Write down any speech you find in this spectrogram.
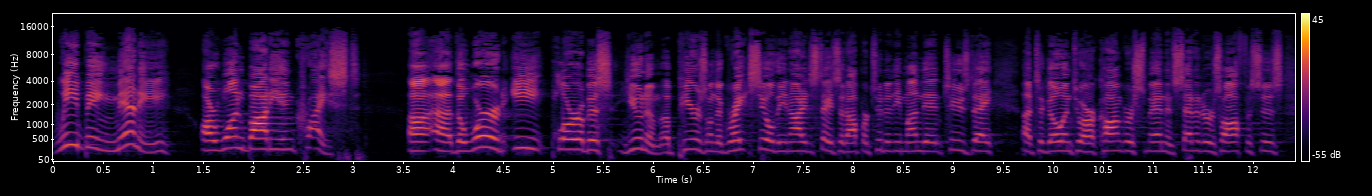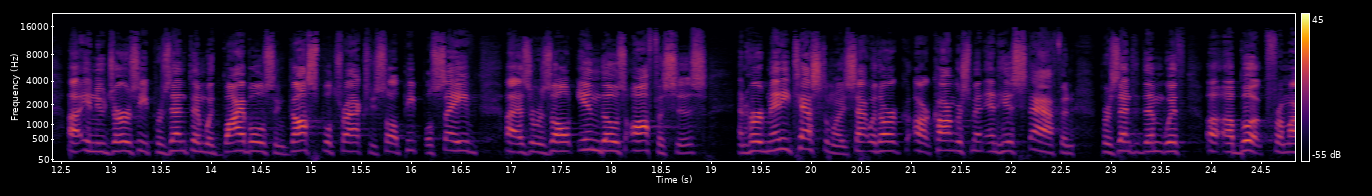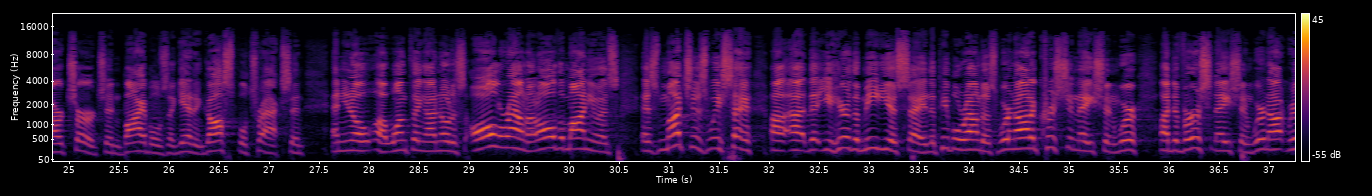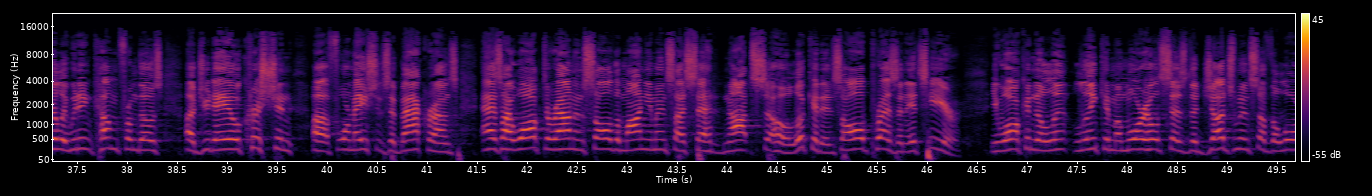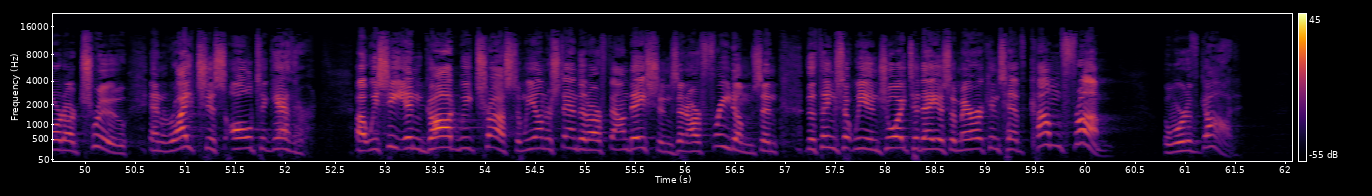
We, being many, are one body in Christ. Uh, uh, the word e pluribus unum appears on the Great Seal of the United States at Opportunity Monday and Tuesday uh, to go into our congressmen and senators' offices uh, in New Jersey, present them with Bibles and gospel tracts. We saw people saved uh, as a result in those offices and heard many testimonies, sat with our, our congressman and his staff and presented them with a, a book from our church and Bibles again and gospel tracts. And, and you know, uh, one thing I noticed all around on all the monuments, as much as we say uh, uh, that you hear the media say and the people around us, we're not a Christian nation, we're a diverse nation, we're not really, we didn't come from those uh, Judeo Christian uh, formations and backgrounds. As I walked around and saw the monuments, I said, not so. Look at it, it's all present, it's here. You walk into Lincoln Memorial, it says, The judgments of the Lord are true and righteous altogether. Uh, we see in God we trust, and we understand that our foundations and our freedoms and the things that we enjoy today as Americans have come from the Word of God,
